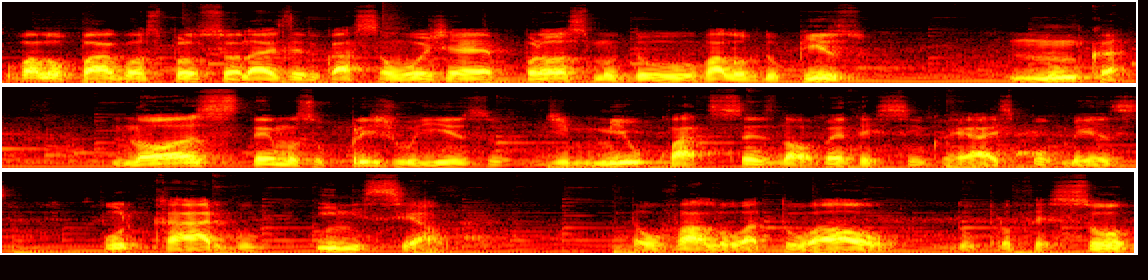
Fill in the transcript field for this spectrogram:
O valor pago aos profissionais da educação hoje é próximo do valor do piso. Nunca nós temos o prejuízo de R$ 1.495 por mês por cargo inicial. Então, o valor atual do professor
